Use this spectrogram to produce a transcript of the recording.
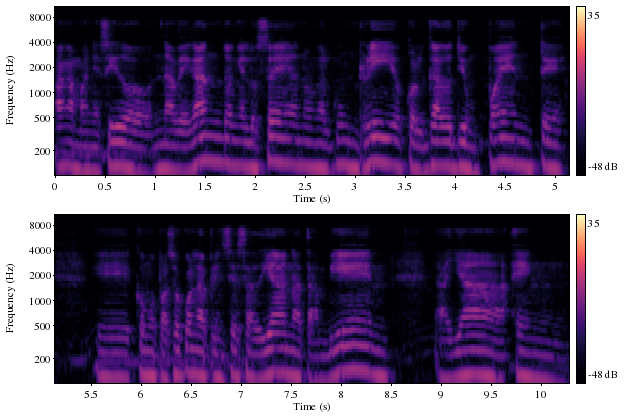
Han amanecido navegando en el océano, en algún río, colgados de un puente, eh, como pasó con la princesa Diana también, allá en,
